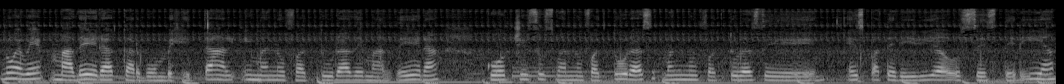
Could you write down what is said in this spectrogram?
9. Madera, carbón vegetal y manufactura de madera, coches, sus manufacturas, manufacturas de espatería o cestería.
